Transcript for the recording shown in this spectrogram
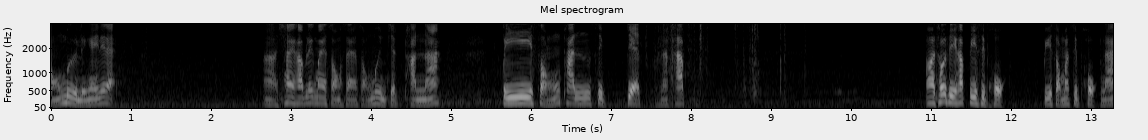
2หมื่นหรือไงนี่แหละอ่าใช่ครับเลขไม่2แสน2หมื่น7พันนะ ปี2017นะครับอ่าโทษทีครับ ปี16ปี2016นะ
